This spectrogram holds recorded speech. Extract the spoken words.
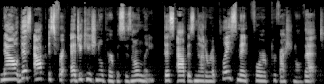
Now, this app is for educational purposes only. This app is not a replacement for a professional vet.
